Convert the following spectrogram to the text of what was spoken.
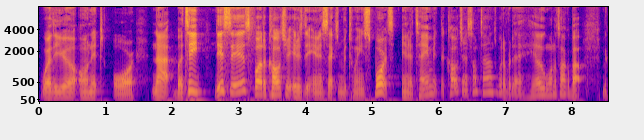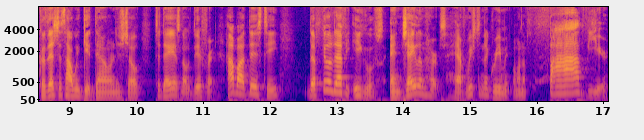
whether you're on it or not. But T, this is for the culture. It is the intersection between sports, entertainment, the culture, and sometimes whatever the hell we want to talk about. Because that's just how we get down on this show. Today is no different. How about this, T? The Philadelphia Eagles and Jalen Hurts have reached an agreement on a five-year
